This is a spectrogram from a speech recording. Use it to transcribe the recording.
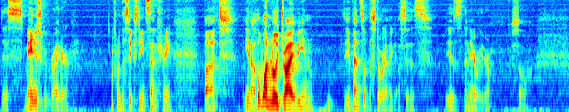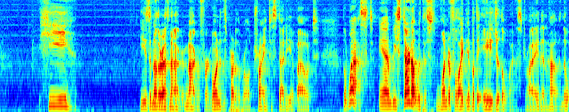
this manuscript writer from the 16th century, but you know the one really driving the events of the story, I guess, is is the narrator. So he he's another ethnographer going to this part of the world trying to study about the West. And we start out with this wonderful idea about the age of the West, right? And how and the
